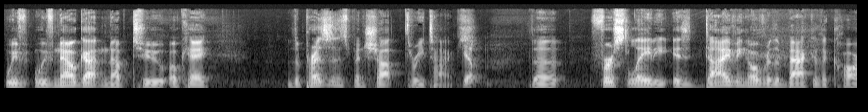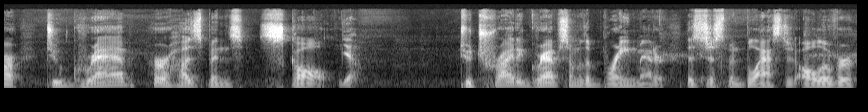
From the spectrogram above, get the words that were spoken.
we've we've now gotten up to okay, the president's been shot three times. Yep. The first lady is diving over the back of the car to grab her husband's skull Yeah. To try to grab some of the brain matter that's just been blasted all over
